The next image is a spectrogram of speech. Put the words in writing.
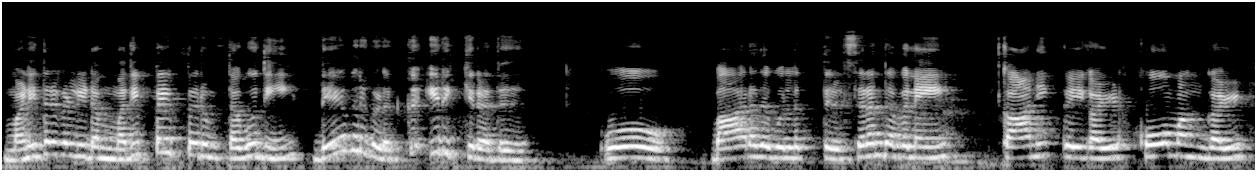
மனிதர்களிடம் மதிப்பை பெறும் தகுதி தேவர்களுக்கு இருக்கிறது. ஓ பாரத குலத்தில் சிறந்தவனே காணிக்கைகள் ஹோமங்கள்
